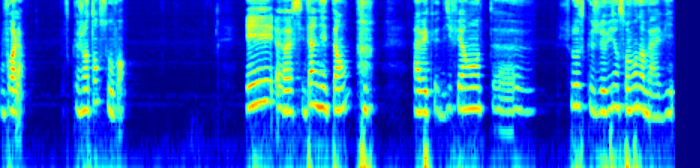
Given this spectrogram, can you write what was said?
Voilà ce que j'entends souvent. Et euh, ces derniers temps, avec différentes euh, choses que je vis en ce moment dans ma vie,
